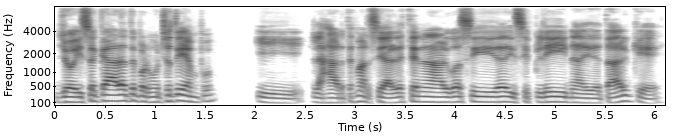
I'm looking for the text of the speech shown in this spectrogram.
yo hice karate por mucho tiempo y las artes marciales tienen algo así de disciplina y de tal que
